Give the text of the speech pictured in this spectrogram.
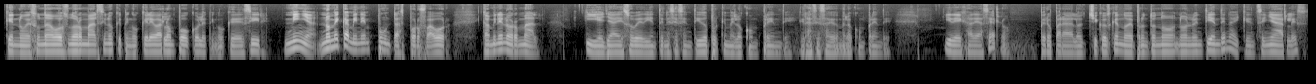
que no es una voz normal, sino que tengo que elevarla un poco, le tengo que decir, niña, no me camine en puntas, por favor, camine normal. Y ella es obediente en ese sentido porque me lo comprende, gracias a Dios me lo comprende, y deja de hacerlo. Pero para los chicos que no de pronto no, no lo entienden, hay que enseñarles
